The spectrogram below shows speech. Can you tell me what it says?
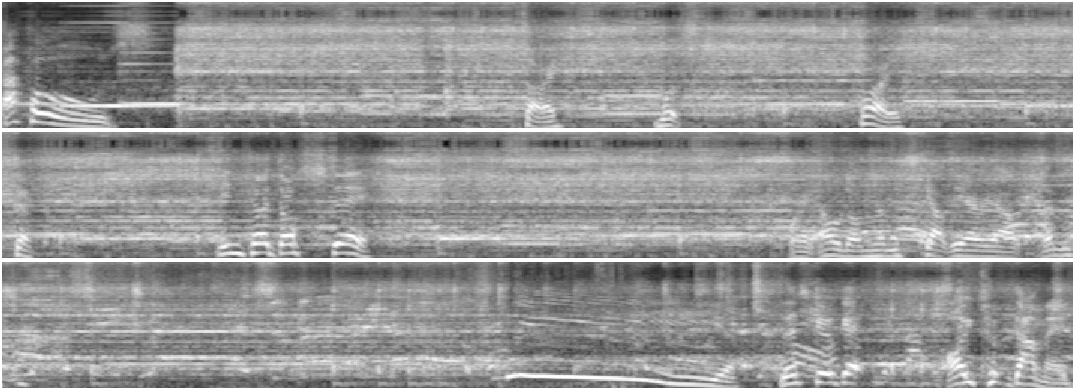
Apples! Sorry. Whoops. Sorry. Go. Into Doste! Wait, hold on, let me scout the area out. Let me Let's go get... I took damage.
